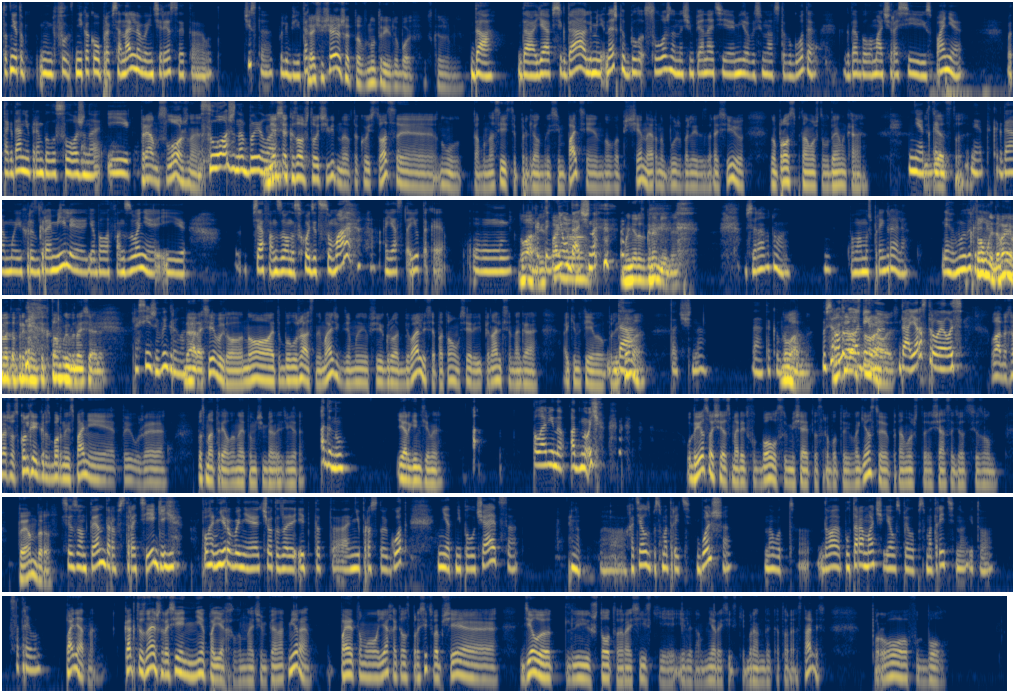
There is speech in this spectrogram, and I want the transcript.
тут нет никакого профессионального интереса, это вот чисто по любви. Ты ощущаешь это внутри, любовь, скажи мне? Да, да, я всегда, для меня, знаешь, как было сложно на чемпионате мира 2018 года, когда был матч России и Испания, вот тогда мне прям было сложно. И прям сложно. Сложно было. Мне все казалось, что очевидно в такой ситуации, ну, там у нас есть определенные симпатии, но вообще, наверное, будешь болеть за Россию, ну, просто потому что в ДНК. Нет, как, нет, когда мы их разгромили, я была в фан-зоне, и вся фан-зона сходит с ума, а я стою такая, ну ладно, Испанию неудачно. Мы не разгромили. Все равно, по-моему, же проиграли. Не, мы выиграли. Кто мы? Давай в это придумайте, кто мы вначале. Россия же выиграла. Да, Россия выиграла, но это был ужасный матч, где мы всю игру отбивались, а потом в серии пенальти нога Акинфеева полетела. Да, точно. Да, так и ну было. Ну ладно. Но все равно было обидно. Да, я расстроилась. Ладно, хорошо. Сколько игр сборной Испании ты уже посмотрела на этом чемпионате мира? Одну. И Аргентины? А, половину одной. Удается вообще смотреть футбол, совмещать это с работой в агентстве, потому что сейчас идет сезон тендеров. Сезон тендеров, стратегий, планирование что-то за этот а, непростой год. Нет, не получается. Ну, а, хотелось бы смотреть больше, но вот два, полтора матча я успела посмотреть, ну и то с отрывом. Понятно. Как ты знаешь, Россия не поехала на чемпионат мира. Поэтому я хотел спросить вообще, делают ли что-то российские или там не российские бренды, которые остались, про футбол?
